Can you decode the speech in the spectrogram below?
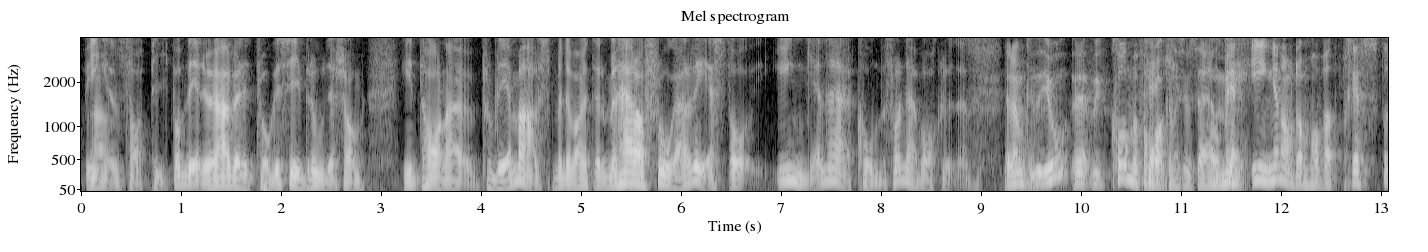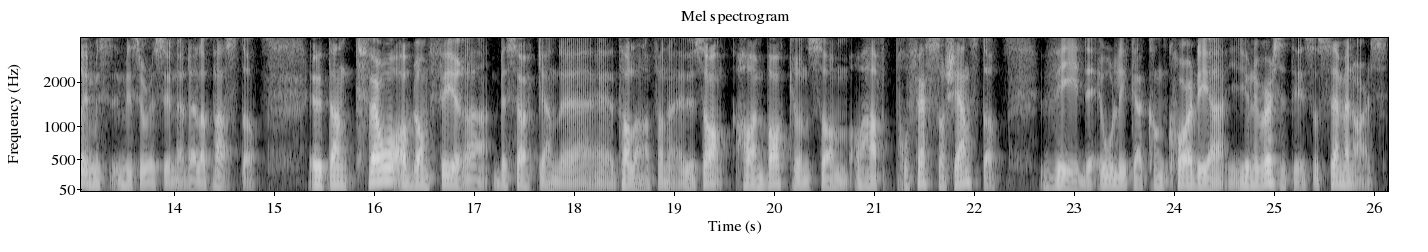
Och ingen ja. sa ett pip om det. Nu är han en väldigt progressiv broder som inte har några problem alls. Men, det var inte, men här har frågan rest och ingen här kommer från den här bakgrunden. Ja, de, jo, eh, kommer från okay. bakgrunden ska vi säga. Okay. Men ingen av dem har varit präster i Missouri Synod eller pastor. Utan två av de fyra besökande eh, talarna från USA har en bakgrund som har haft professortjänster vid olika Concordia Universities och seminars.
